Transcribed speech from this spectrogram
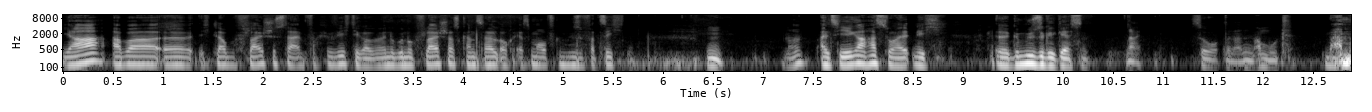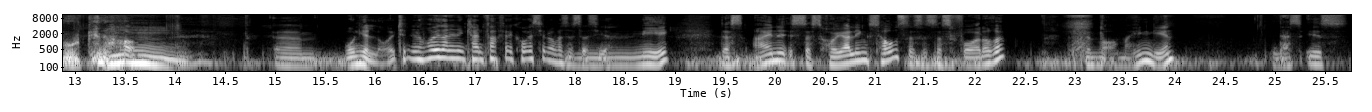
ja, aber äh, ich glaube, Fleisch ist da einfach viel wichtiger. Weil wenn du genug Fleisch hast, kannst du halt auch erstmal auf Gemüse verzichten. Hm. Ne? Als Jäger hast du halt nicht äh, Gemüse gegessen. Nein, So. sondern Mammut. Mammut, genau. Hm. Ähm, Wohnen hier Leute in den Häusern, in den kleinen Fachwerkhäuschen oder was ist das hier? Nee, das eine ist das Heuerlingshaus, das ist das vordere. Da können wir auch mal hingehen. Das ist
